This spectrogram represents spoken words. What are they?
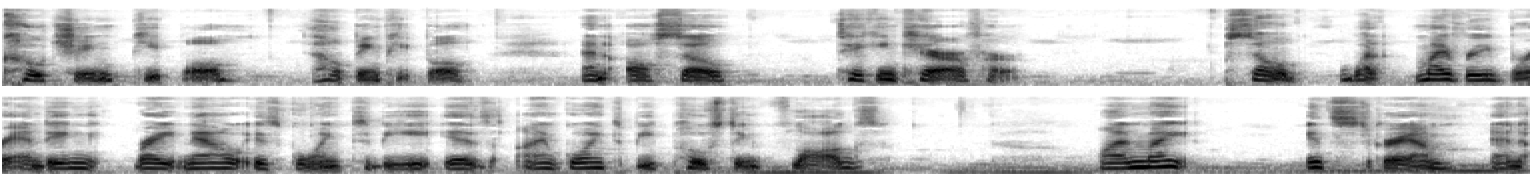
coaching people, helping people, and also taking care of her. So what my rebranding right now is going to be is I'm going to be posting vlogs on my Instagram and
